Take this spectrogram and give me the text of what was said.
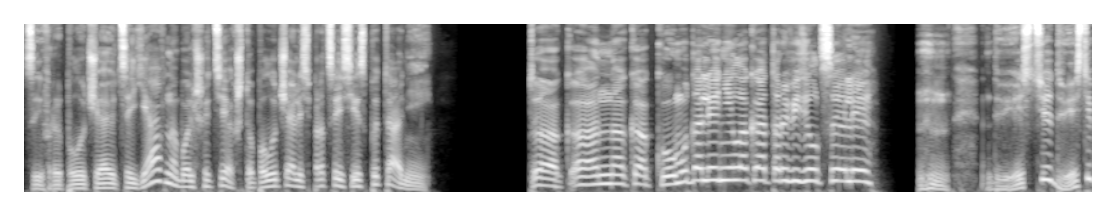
Цифры получаются явно больше тех, что получались в процессе испытаний. «Так, а на каком удалении локатор видел цели?» «Двести-двести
